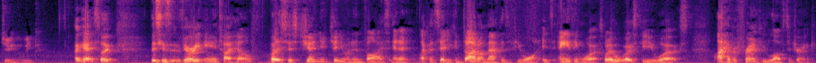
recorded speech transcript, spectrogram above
during the week. Okay, so this is very anti-health, but it's just genu- genuine advice. And it, like I said, you can diet on Macca's if you want. It's anything works. Whatever works for you works. I have a friend who loves to drink,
